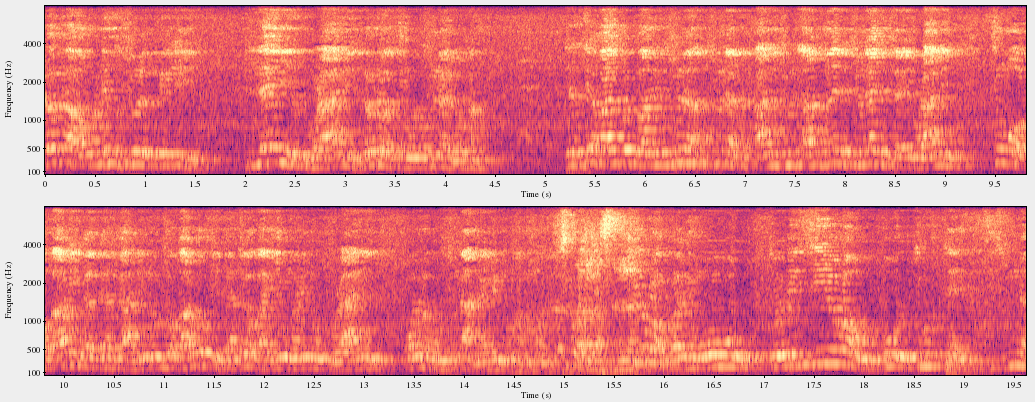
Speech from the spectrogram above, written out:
lọ́dọ̀ àwọn oníkùsùlù fíkì lẹ́yìn kùránì lọ́dọ̀ tí wọ́n súnà lọ́kàn tẹ́tí ẹ bá ń gbọ́dọ̀ súnà ìtẹ̀lẹ̀ kùránì tí wọn bá rí gangan kà nínú tó bá rókè kan tí ọba yé wọn nínú kùránì wọn lọ wò súnà ànábì Muhammad. Sírọ̀ kọ́ ni wọ́n wò torí sírọ̀ òkú òtú tẹ̀ sí súnà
